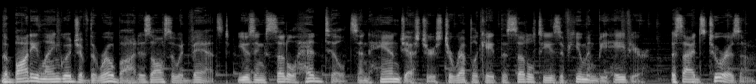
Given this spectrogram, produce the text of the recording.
The body language of the robot is also advanced, using subtle head tilts and hand gestures to replicate the subtleties of human behavior. Besides tourism,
